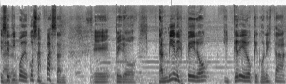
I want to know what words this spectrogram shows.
ese tipo de cosas pasan. Eh, pero también espero y creo que con esta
